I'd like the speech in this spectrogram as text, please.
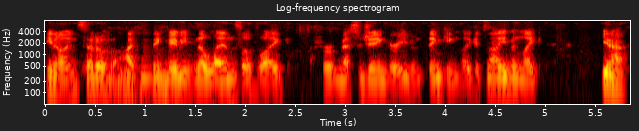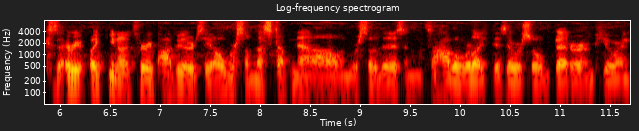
you know, instead of, I think maybe in the lens of like for messaging or even thinking, like it's not even like, you know, because every, like, you know, it's very popular to say, oh, we're so messed up now and we're so this and so how about we're like this and we're so better and pure. And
